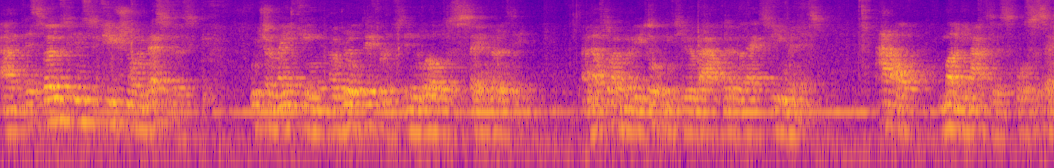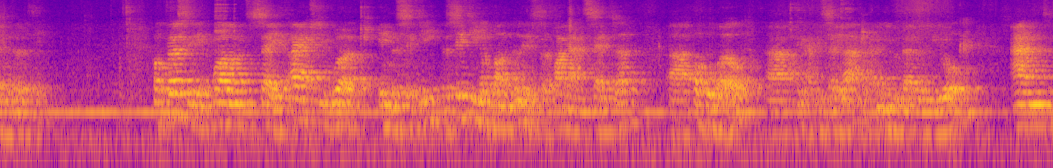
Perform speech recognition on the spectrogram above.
And it's those institutional investors which are making a real difference in the world of sustainability. And that's what I'm going to be talking to you about over the next few minutes. How money matters for sustainability. But firstly, what I want to say is I actually work in the city. The city of London is the finance centre uh, of the world. Uh, I think I can say that, uh, even better than New York. And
